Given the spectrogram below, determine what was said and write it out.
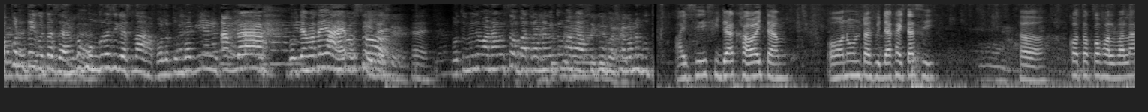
এখন কইতাছে আমাকে ফোন করে জিজ্ঞাস না বলে তোমরা কি? আমরা বইটা বানাই আয়া বসছি হ্যাঁ। তুমি যে মানা করছ বাতরা নামে তোমার আছে কি বর্ষা কোনো বুদ্ধি আইসি ফিডা খাওয়াইতাম। অন উল্টা ফিডা খাইতাছি। কত কপাল বালা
